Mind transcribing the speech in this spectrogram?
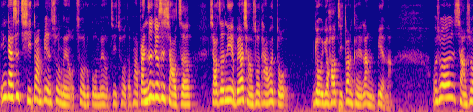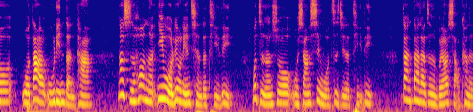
应该是七段变速没有错，如果没有记错的话，反正就是小折，小折你也不要想说它会多，有有好几段可以让你变啊。我说想说我到五岭等他，那时候呢，依我六年前的体力，我只能说我相信我自己的体力。但大家真的不要小看了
